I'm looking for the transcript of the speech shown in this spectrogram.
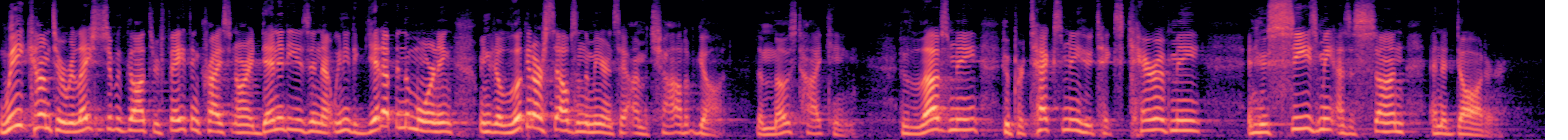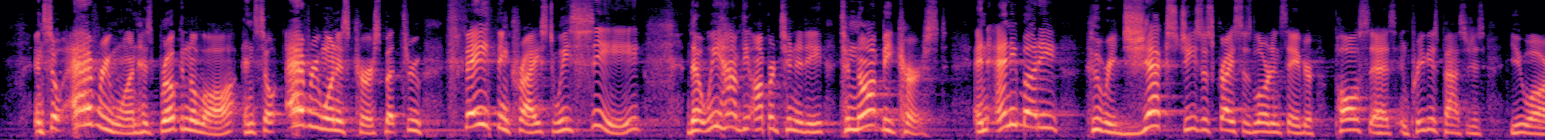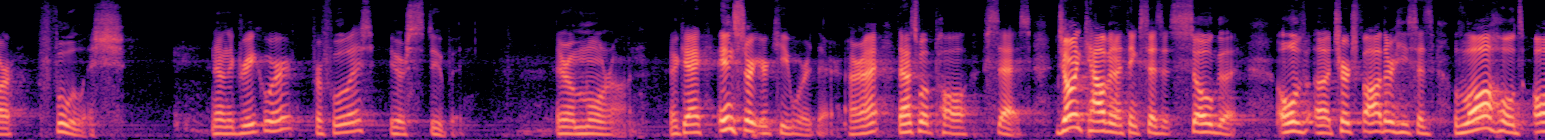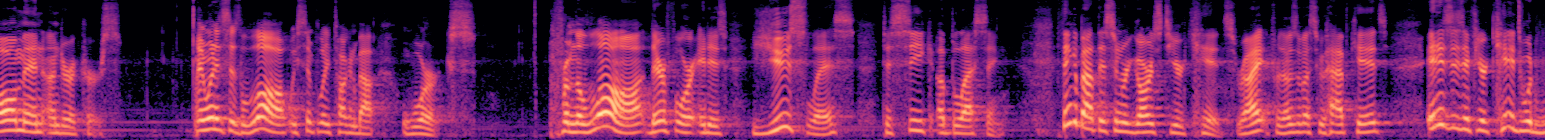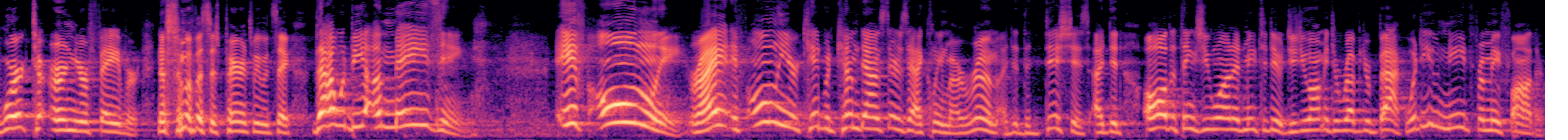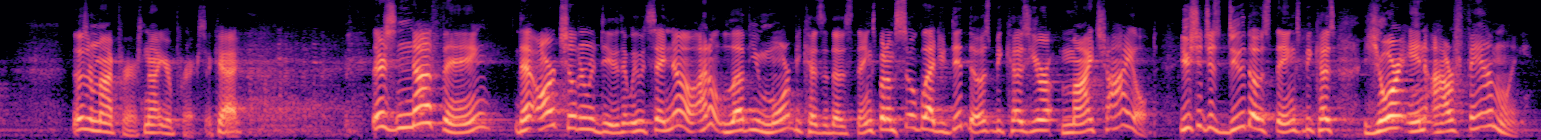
We come to a relationship with God through faith in Christ, and our identity is in that. We need to get up in the morning, we need to look at ourselves in the mirror and say, I'm a child of God, the Most High King, who loves me, who protects me, who takes care of me, and who sees me as a son and a daughter. And so everyone has broken the law, and so everyone is cursed, but through faith in Christ, we see that we have the opportunity to not be cursed. And anybody who rejects Jesus Christ as Lord and Savior, Paul says in previous passages, you are foolish. Now, in the Greek word for foolish, you're stupid. You're a moron. Okay? Insert your keyword there, all right? That's what Paul says. John Calvin, I think, says it so good. Old uh, church father, he says, law holds all men under a curse. And when it says law, we're simply talking about works. From the law, therefore, it is useless to seek a blessing. Think about this in regards to your kids, right? For those of us who have kids, it is as if your kids would work to earn your favor. Now, some of us as parents, we would say, that would be amazing. If only, right? If only your kid would come downstairs and say, I cleaned my room, I did the dishes, I did all the things you wanted me to do. Did you want me to rub your back? What do you need from me, Father? Those are my prayers, not your prayers, okay? There's nothing that our children would do that we would say, No, I don't love you more because of those things, but I'm so glad you did those because you're my child. You should just do those things because you're in our family.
